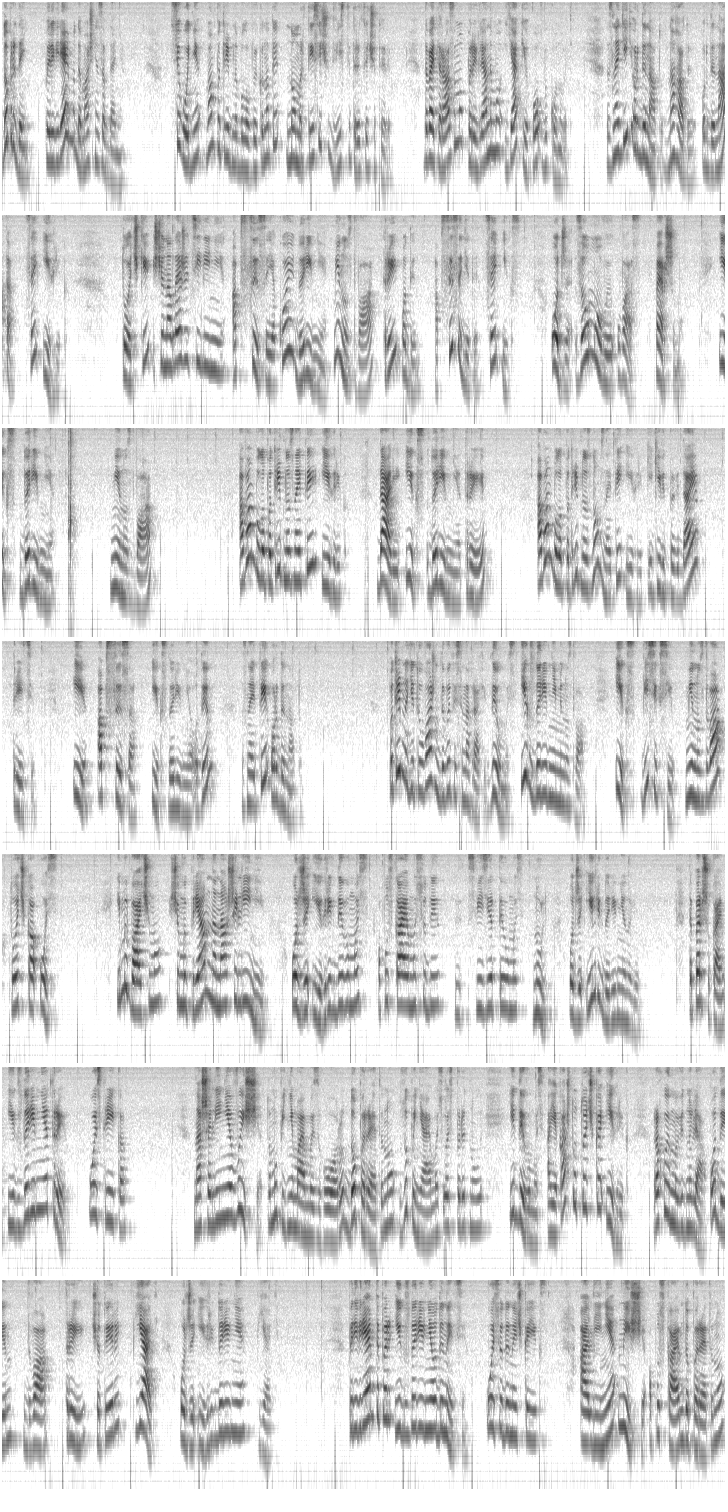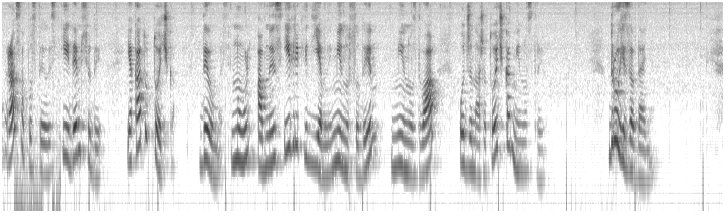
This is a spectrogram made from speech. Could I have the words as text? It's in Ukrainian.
Добрий день! Перевіряємо домашнє завдання. Сьогодні вам потрібно було виконати номер 1234. Давайте разом переглянемо, як його виконувати. Знайдіть ординату. Нагадую, ордината це y. Точки, що належать цій лінії, абсциса якої дорівнює мінус 2, 3, 1. Абсциса, діти, це х. Отже, за умовою у вас в першому х дорівнює мінус 2, а вам було потрібно знайти y. Далі х дорівнює 3, а вам було потрібно знов знайти y, який відповідає трійці. І абсциса х дорівнює 1 знайти ординату. Потрібно діти уважно дивитися на графік. Дивимось, х дорівнює мінус 2. Х, вісь іксів, мінус 2, точка ось. І ми бачимо, що ми прямо на нашій лінії. Отже, y дивимось, опускаємо сюди, свій зір дивимось, 0. Отже, y дорівнює 0. Тепер шукаємо х дорівнює 3. Ось трійка. Наша лінія вища, тому піднімаємось вгору до перетину, зупиняємось, ось перетнули. І дивимось, а яка ж тут точка y? Рахуємо від нуля 1, 2, 3, 4, 5. Отже, y дорівнює 5. Перевіряємо тепер х дорівнює одиниці. Ось одиничка х. А лінія нижче. Опускаємо до перетину. Раз, опустились. І йдемо сюди. Яка тут точка? Дивимось. 0, а вниз y від'ємний. Мінус 1, мінус 2. Отже, наша точка мінус 3. Друге завдання.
